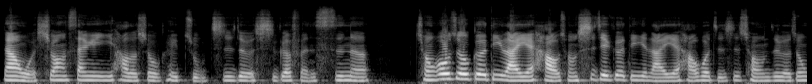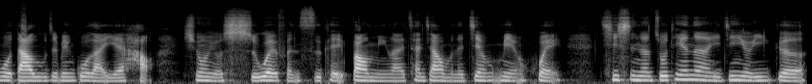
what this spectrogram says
那我希望三月一号的时候，我可以组织这个十个粉丝呢。从欧洲各地来也好，从世界各地来也好，或者是从这个中国大陆这边过来也好，希望有十位粉丝可以报名来参加我们的见面会。其实呢，昨天呢已经有一个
